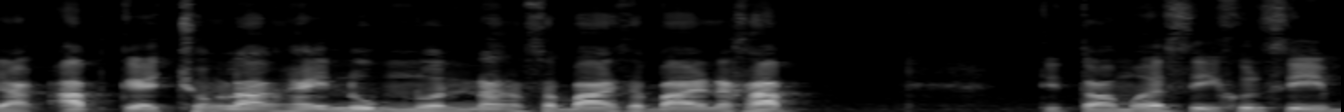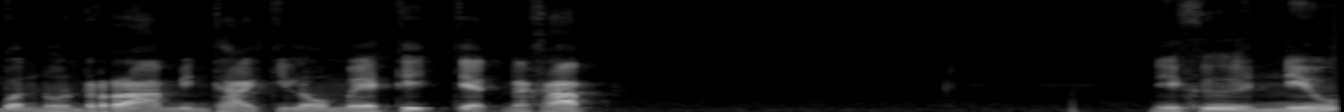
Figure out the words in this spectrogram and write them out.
อยากอัปเกรดช่วงล่างให้นุ่มนวลนั่งสบายๆนะครับ ติดต่อเมื่อ4คูณ4บนถนนรามอินทากิโลเมตรที่ 7 นะครับ นี่คือ New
